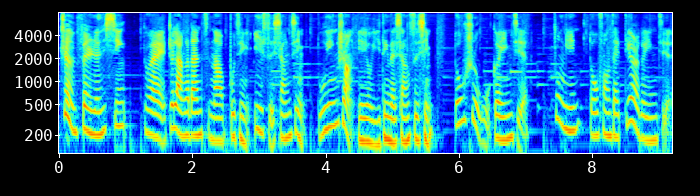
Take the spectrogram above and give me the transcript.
振奋人心。对，这两个单词呢，不仅意思相近，读音上也有一定的相似性，都是五个音节，重音都放在第二个音节。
